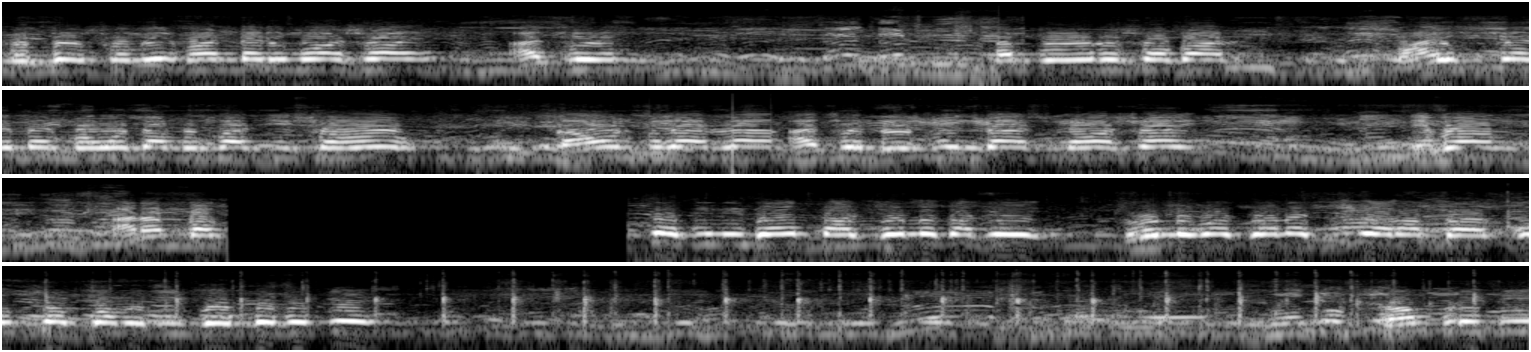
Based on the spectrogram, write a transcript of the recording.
সদ্য সমীর ভান্ডারী মহাশয় আছেন পৌরসভার ভাইস চেয়ারম্যান মমতা মুখার্জি সহ কাউন্সিলররা আছেন রবীন দাস মহাশয় এবং আরামবাগ। তিনি দেন, তার জন্য তাকে ধন্যবাদ জানাচ্ছি। আরামবাগ উৎসব কমিটির পক্ষ থেকে। সম্প্রতি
